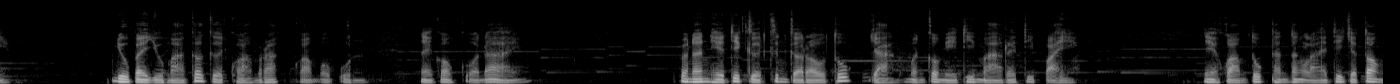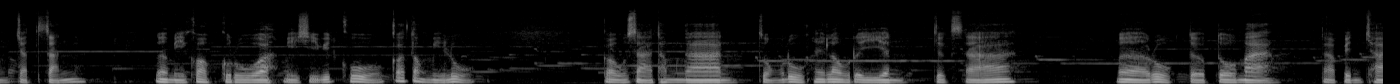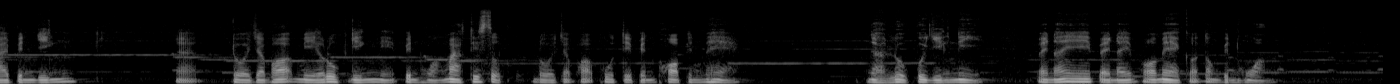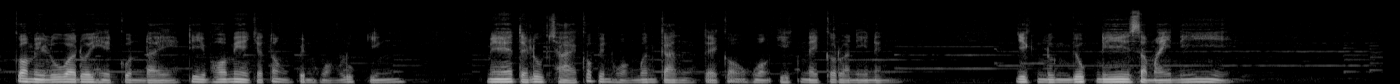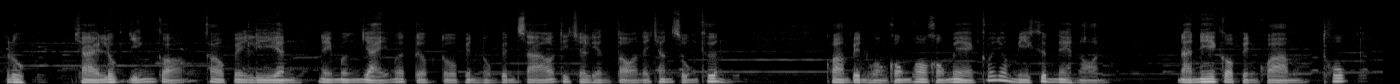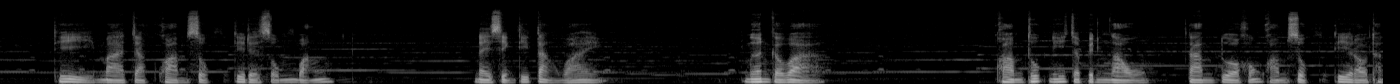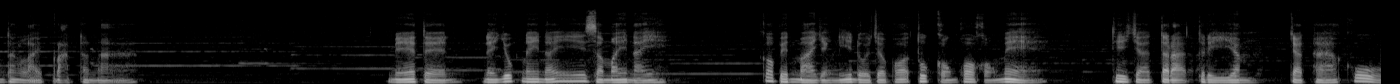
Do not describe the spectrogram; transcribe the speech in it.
อยู่ไปอยู่มาก็เกิดความรักความอบอุ่นในครอบครัวได้ เพราะนั้นเหตุที่เกิดขึ้นกับเราทุกอย่างมันก็มีที่มาและที่ไปเนี่ยความทุกข์ท่านทั้งหลายที่จะต้องจัดสรรเมื่อมีครอบครัวมีชีวิตคู่ก็ต้องมีลูก ก็อุตส่าห์ทำงานส่งลูกให้เล่าเรียน ศึกษา เมื่อลูกเติบโตมา ถ้าเป็นชายเป็นหญิง โดยเฉพาะมีลูกหญิงนี่เป็นห่วงมากที่สุด โดยเฉพาะผู้ที่เป็นพ่อเป็นแม่ ลูกผู้หญิงนี่ ไปไหนไปไหนพ่อแม่ก็ต้องเป็นห่วง ก็ไม่รู้ว่าด้วยเหตุกลใดที่พ่อแม่จะต้องเป็นห่วงลูกหญิง แม้แต่ลูกชายก็เป็นห่วงเหมือนกัน แต่ก็ห่วงอีกในกรณีหนึ่งอีกหนึ่งยุคนี้สมัยนี้ ลูกชายลูกหญิงก็เข้าไปเรียนในเมืองใหญ่เมื่อเติบโตเป็นหนุ่มเป็นสาวที่จะเรียนต่อในชั้นสูงขึ้น ความเป็นห่วงของพ่อของแม่ก็ย่อมมีขึ้นแน่นอนนั่นนี่ก็เป็นความทุกข์ที่มาจากความสุขที่ได้สมหวัง ในสิ่งที่ตั้งไว้ เหมือนกับว่า ความทุกข์นี้จะเป็นเงาตามตัวของความสุขที่เราท่านทั้งหลายปรารถนา แม้แต่ในยุคไหนๆสมัยไหน ก็เป็นมาอย่างนี้โดยเฉพาะทุกข์ของพ่อของแม่ ที่จะตระเตรียมจัดหาคู่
